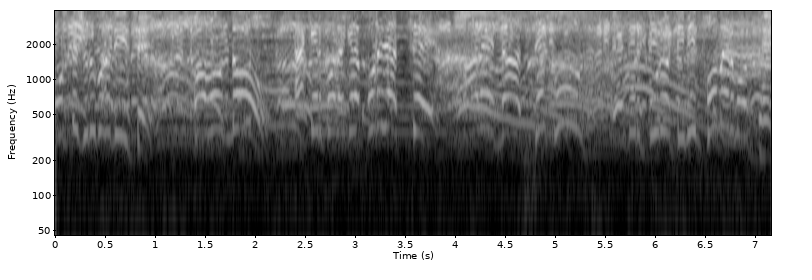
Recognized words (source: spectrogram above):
পড়তে শুরু করে দিয়েছে। ওহ নো একের পর এক এরা পড়ে যাচ্ছে। আরে না দেখুন এদের পুরো টিভি ফোমের মধ্যে।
